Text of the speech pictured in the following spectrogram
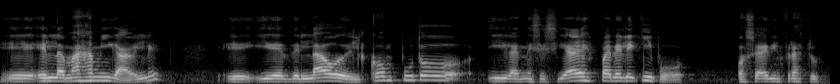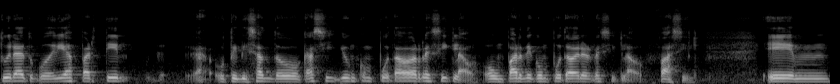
eh, es la más amigable. Eh, y desde el lado del cómputo y las necesidades para el equipo, o sea, en infraestructura tú podrías partir ah, utilizando casi un computador reciclado o un par de computadores reciclados, fácil. Em,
